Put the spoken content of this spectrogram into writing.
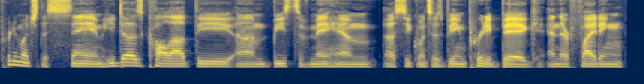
pretty much the same. He does call out the um, Beasts of Mayhem uh, sequence as being pretty big, and they're fighting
